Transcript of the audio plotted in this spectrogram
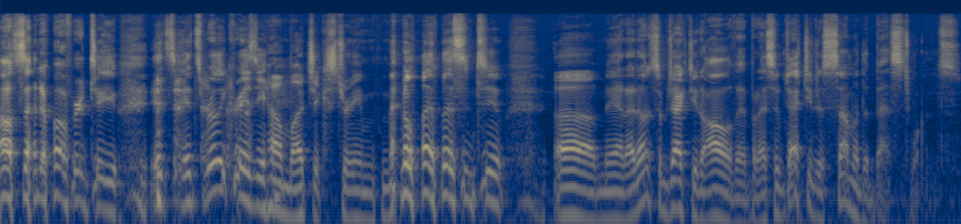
I'll send them over to you. It's, it's really crazy how much extreme metal I listen to. Oh man, I don't subject you to all of it, but I subject you to some of the best ones.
